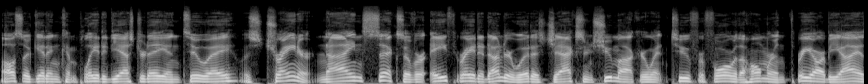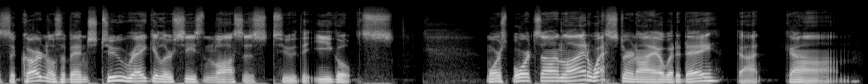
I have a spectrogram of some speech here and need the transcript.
Also getting completed yesterday in 2A was Treynor 9 6 over 8th rated Underwood as Jackson Schumacher went 2 for 4 with a homer and 3 RBI as the Cardinals avenged two regular season losses to the Eagles. More sports online, westerniowatoday.com.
